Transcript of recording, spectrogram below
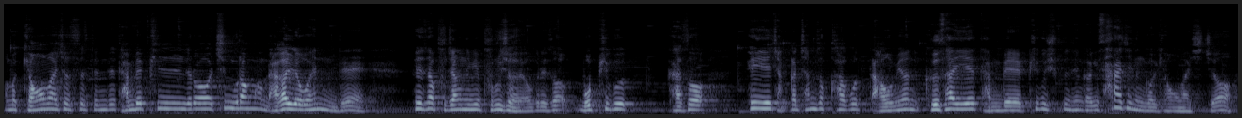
아마 경험하셨을 텐데 담배 피러 친구랑 막 나가려고 했는데 회사 부장님이 부르셔요. 그래서 못 피고 가서 회의에 잠깐 참석하고 나오면 그 사이에 담배 피고 싶은 생각이 사라지는 걸 경험하시죠.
